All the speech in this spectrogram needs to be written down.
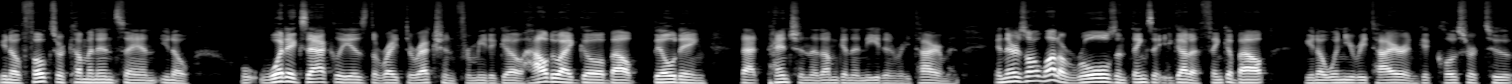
you know, folks are coming in saying, you know, "W- what exactly is the right direction for me to go? How do I go about building that pension that I'm going to need in retirement? And there's a lot of rules and things that you got to think about, you know, when you retire and get closer to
